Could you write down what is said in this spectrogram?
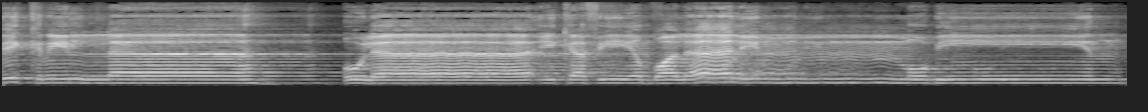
ذكر الله. أولئك في ضلال مبين.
